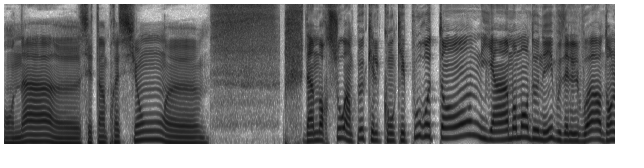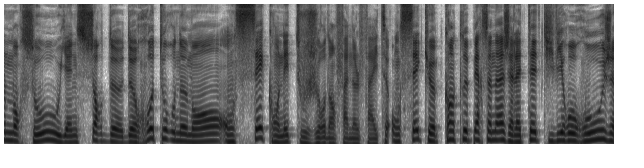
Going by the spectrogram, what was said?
On a euh, cette impression... Euh, d'un morceau un peu quelconque. Et pour autant, il y a un moment donné, vous allez le voir dans le morceau, où il y a une sorte de, retournement. On sait qu'on est toujours dans Final Fight. On sait que quand le personnage a la tête qui vire au rouge,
